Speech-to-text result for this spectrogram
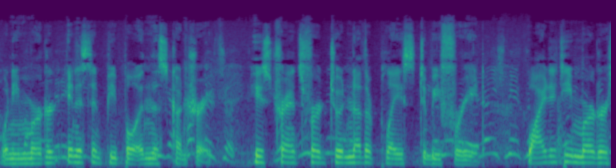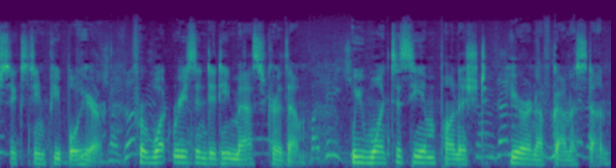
when he murdered innocent people in this country? He's transferred to another place to be freed. Why did he murder 16 people here? For what reason did he massacre them? We want to see him punished here in Afghanistan.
